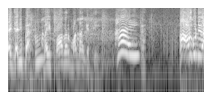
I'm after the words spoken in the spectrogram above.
ஏ ஜனிப்ப மை ஃபாதர் மண்ணாங்கட்டி. ஹாய் ஆளு கூட்டிடு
